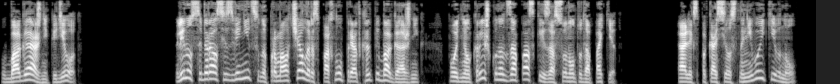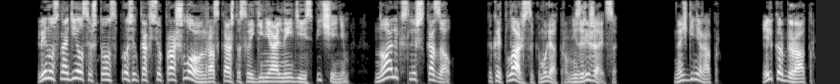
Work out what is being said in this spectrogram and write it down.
«В багажник, идиот». Линус собирался извиниться, но промолчал и распахнул приоткрытый багажник, поднял крышку над запаской и засунул туда пакет. Алекс покосился на него и кивнул. Линус надеялся, что он спросит, как все прошло, он расскажет о своей гениальной идее с печеньем. Но Алекс лишь сказал. Какая-то лажа с аккумулятором, не заряжается. Значит, генератор. Или карбюратор.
